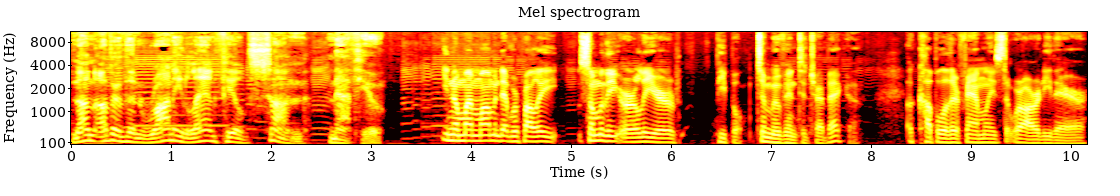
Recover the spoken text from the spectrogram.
None other than Ronnie Landfield's son, Matthew. You know, my mom and dad were probably some of the earlier people to move into Tribeca. A couple of their families that were already there.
